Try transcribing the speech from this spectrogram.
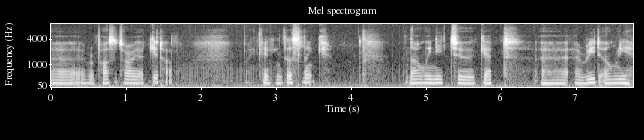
repository at GitHub by clicking this link. Now we need to get uh, a read-only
